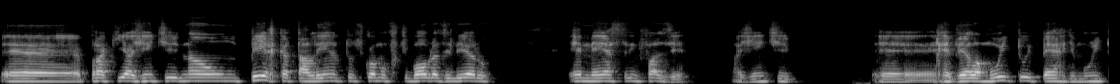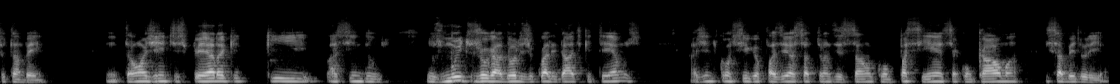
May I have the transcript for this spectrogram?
é, para que a gente não perca talentos como o futebol brasileiro é mestre em fazer. A gente é, revela muito e perde muito também. Então a gente espera que, que assim, dos, dos muitos jogadores de qualidade que temos, a gente consiga fazer essa transição com paciência, com calma e sabedoria.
